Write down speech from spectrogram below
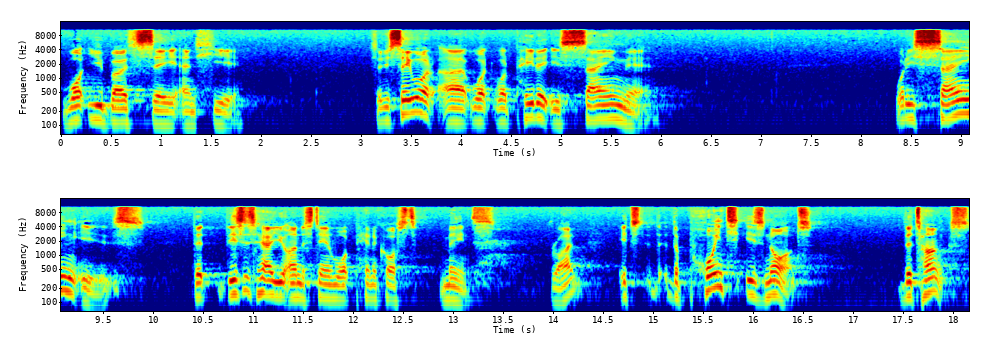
what you both see and hear. So, do you see what, uh, what, what Peter is saying there? What he's saying is that this is how you understand what Pentecost means, right? It's, the point is not the tongues.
